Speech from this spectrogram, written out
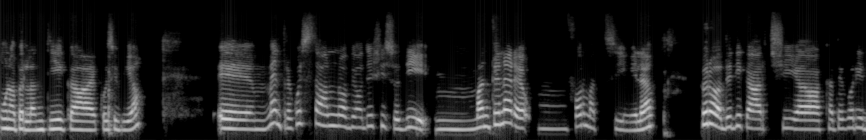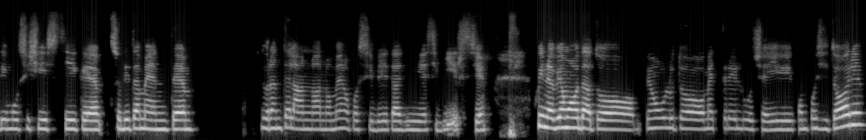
una per l'antica e così via. E, ehm, mentre quest'anno abbiamo deciso di mh, mantenere un format simile, però dedicarci a categorie di musicisti che solitamente durante l'anno hanno meno possibilità di esibirsi. Quindi abbiamo, dato, abbiamo voluto mettere in luce i compositori,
